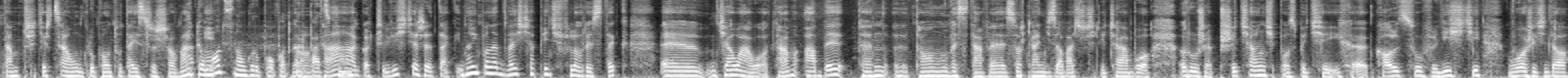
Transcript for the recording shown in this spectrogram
tam przecież całą grupą tutaj z Rzeszowa. I to mocną grupą podkarpacką. No, tak, oczywiście, że tak. No i ponad 25 florystek działało tam, aby ten, tą wystawę zorganizować, czyli trzeba było róże przyciąć, pozbyć się ich kolców, liści, włożyć do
